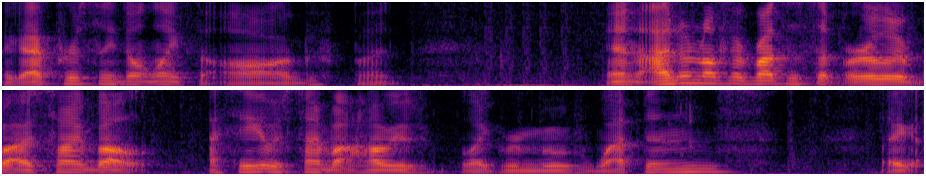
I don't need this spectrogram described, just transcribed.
Like I personally don't like the AUG, but and I don't know if I brought this up earlier, but I was talking about. I think I was talking about how he's like removed weapons. Like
